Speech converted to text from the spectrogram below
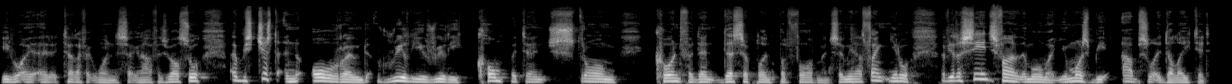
He had a, a terrific one in the second half as well. So it was just an all round, really, really competent, strong, confident, disciplined performance. I mean, I think you know if you're a Saints fan at the moment, you must be absolutely delighted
